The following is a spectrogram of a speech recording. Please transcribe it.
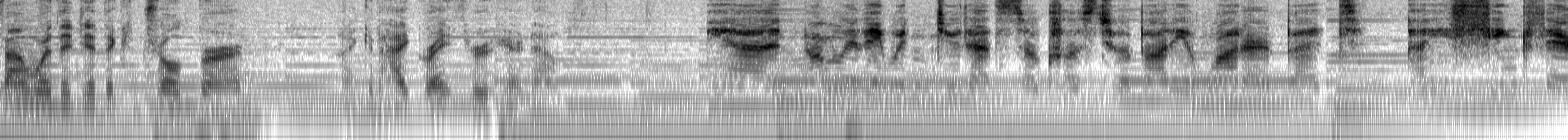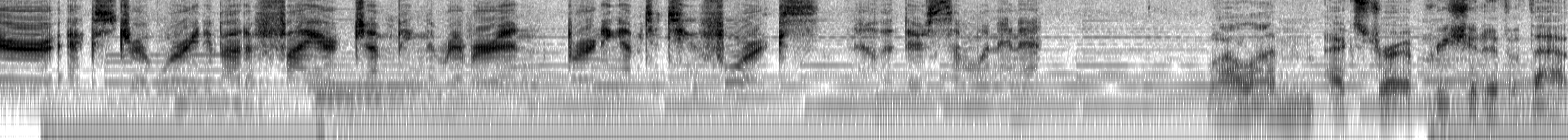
Found where they did the controlled burn. I can hike right through here now. Yeah, normally they wouldn't do that so close to a body of water, but I think they're extra worried about a fire jumping the river and burning up to Two Forks, now that there's someone in it. Well, I'm extra appreciative of that.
